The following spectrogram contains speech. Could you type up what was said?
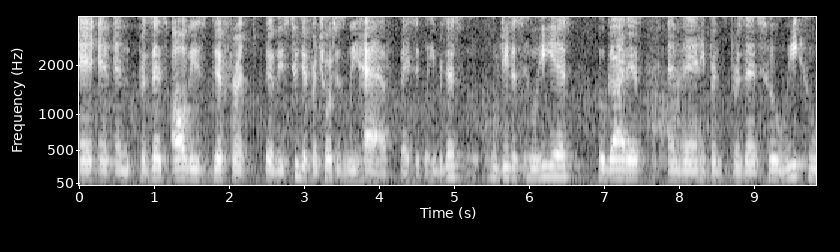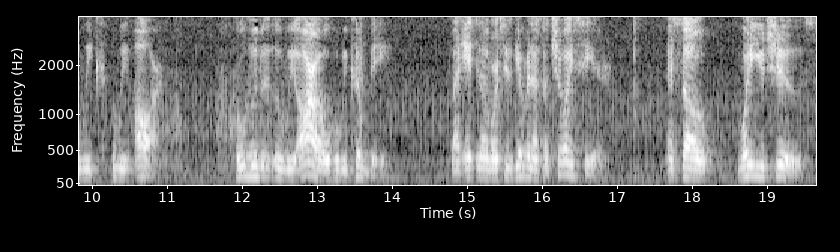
and, and, and presents all these different know, these two different choices we have basically. He presents who Jesus who he is, who God is, and then he pre- presents who we who we who we are, who who, the, who we are or who we could be. Like in other words, he's giving us a choice here, and so what do you choose?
